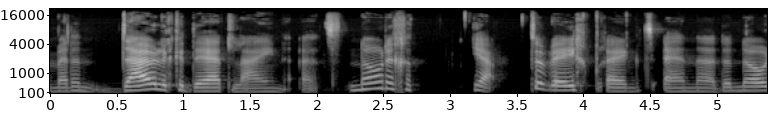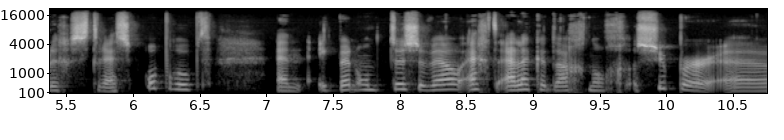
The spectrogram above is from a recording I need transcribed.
met een duidelijke deadline, het nodige ja, teweeg brengt en uh, de nodige stress oproept. En ik ben ondertussen wel echt elke dag nog super uh,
